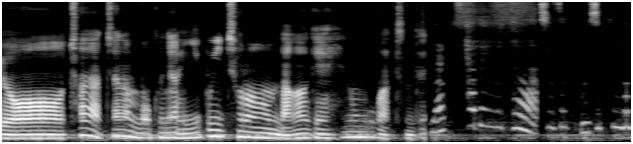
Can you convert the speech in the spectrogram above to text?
이야, 차 자체는 뭐 그냥 EV처럼 나가게 해놓은 것 같은데. 약 400m 앞 시속 50km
